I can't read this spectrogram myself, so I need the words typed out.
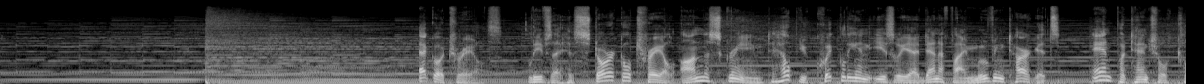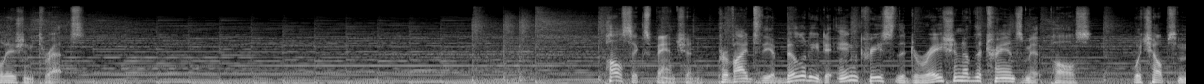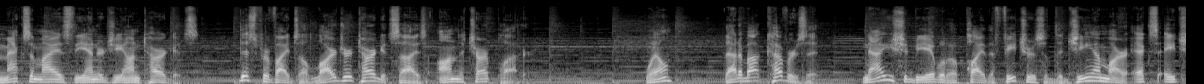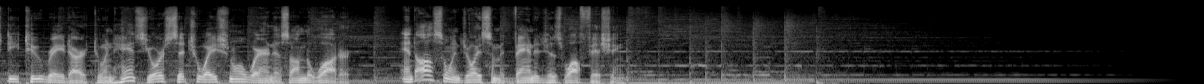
Echo Trails leaves a historical trail on the screen to help you quickly and easily identify moving targets and potential collision threats. Pulse expansion provides the ability to increase the duration of the transmit pulse, which helps maximize the energy on targets. This provides a larger target size on the chart plotter. Well, that about covers it. Now you should be able to apply the features of the GMR XHD2 radar to enhance your situational awareness on the water and also enjoy some advantages while fishing.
